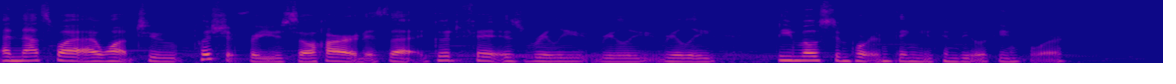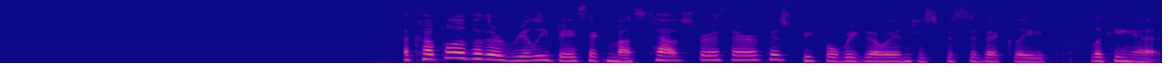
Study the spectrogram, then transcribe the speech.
And that's why I want to push it for you so hard is that good fit is really, really, really the most important thing you can be looking for. A couple of other really basic must haves for a therapist before we go into specifically looking at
